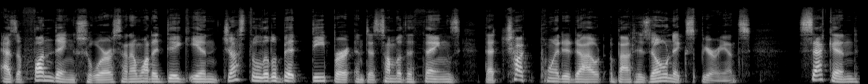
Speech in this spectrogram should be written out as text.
as a funding source, and I want to dig in just a little bit deeper into some of the things that Chuck pointed out about his own experience. Second,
